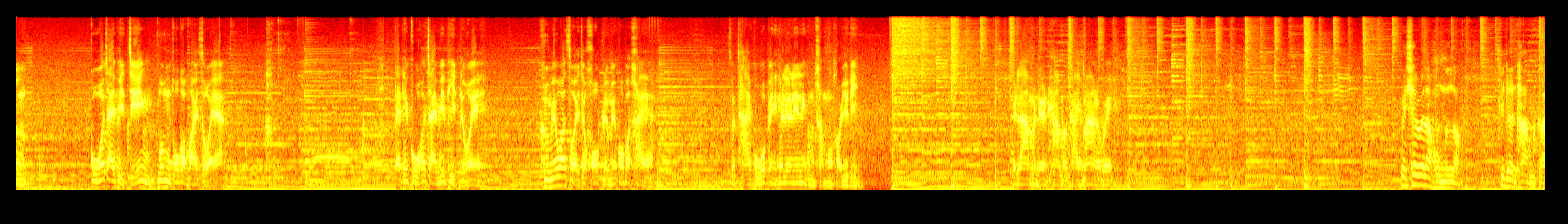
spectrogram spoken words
มึง กูเข้าใจผิดจริงว่ามึงคบกับพลอยสวยอะแต่ที่กูเข้าใจไม่ผิดนะเว้ยคือไม่ว่าสวยจะคบหรือไม่คบกับใครอะสุดท้ายกูก็เป็นแค่เรื่องเล่นๆขำๆของเขาอยู่ดี เวลามันเดินทางมาไกลมากเลยเว้ย ไม่ใช่เวลาของมึงหรอกที่เดินทางมาไกล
